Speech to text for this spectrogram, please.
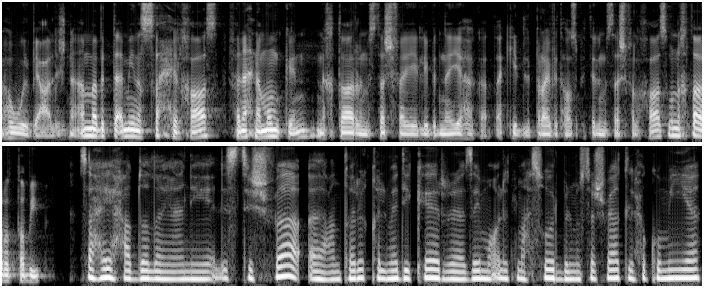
هو بيعالجنا. أما بالتأمين الصحي الخاص فنحن ممكن نختار المستشفى اللي بدنا إياها أكيد ال private hospital المستشفى الخاص ونختار الطبيب. صحيح عبد الله يعني الاستشفاء آه، عن طريق ال Medicare آه، زي ما قلت محصور بالمستشفيات الحكومية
